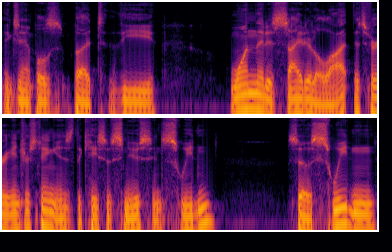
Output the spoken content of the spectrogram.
examples, but the one that is cited a lot that's very interesting is the case of snus in Sweden. So Sweden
